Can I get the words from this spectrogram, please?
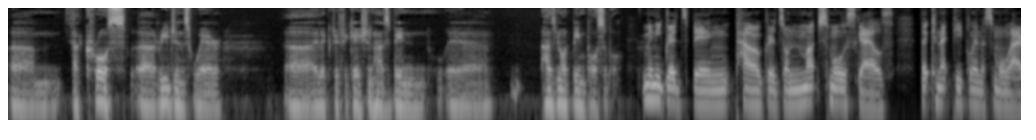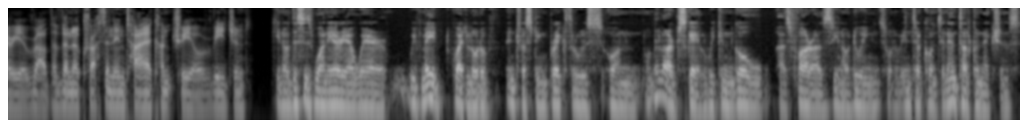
um, across uh, regions where uh, electrification has been uh, has not been possible. Mini grids being power grids on much smaller scales that connect people in a small area rather than across an entire country or region you know, this is one area where we've made quite a lot of interesting breakthroughs on, on a large scale. We can go as far as, you know, doing sort of intercontinental connections.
